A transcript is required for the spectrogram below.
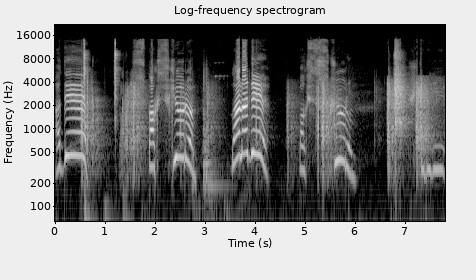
Hadi. Bak sıkıyorum. Lan hadi. Bak sıkıyorum. İşte biri.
